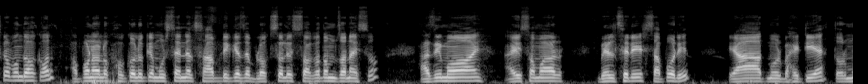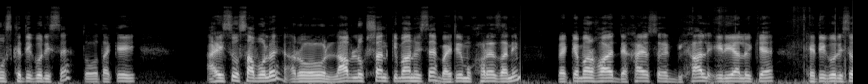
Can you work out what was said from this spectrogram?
নমস্কাৰ বন্ধুসকল, আপোনালোক সকলোকে মোৰ চেনেল দিকে যে ব্লগছলৈ স্বাগতম জনাইছোঁ। আজি মই আহিছোঁ আমাৰ বেলচেৰিৰ চাপৰিত। ইয়াত মোৰ ভাইটিয়ে তৰমুজ খেতি কৰিছে, তো তাকেই আহিছোঁ চাবলৈ আৰু লাভ লোকচান কিমান হৈছে ভাইটিৰ মুখৰে জানিম। বেক সহায়ত দেখাই আছোঁ এক বিশাল এৰিয়ালৈকে খেতি কৰিছে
